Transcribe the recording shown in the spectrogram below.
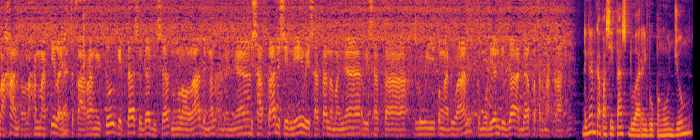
lahan atau lahan mati lah ya. Sekarang itu kita sudah bisa mengelola dengan adanya wisata di sini, wisata namanya wisata Lui Pengaduan, kemudian juga ada peternakan. Dengan kapasitas 2.000 pengunjung,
